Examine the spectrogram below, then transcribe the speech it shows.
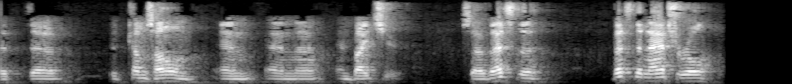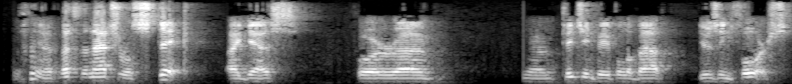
that uh, it comes home and and uh, and bites you. So that's the that's the natural, you know, that's the natural stick, I guess, for uh, you know teaching people about using force.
